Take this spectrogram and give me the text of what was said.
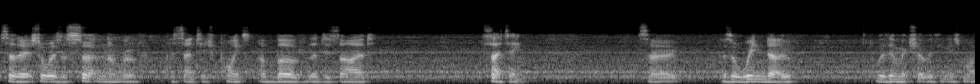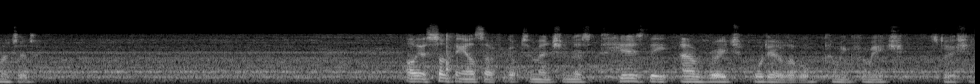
So that it's always a certain number of percentage points above the desired setting. So there's a window within which everything is monitored. Oh, there's something else I forgot to mention. There's, here's the average audio level coming from each station.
